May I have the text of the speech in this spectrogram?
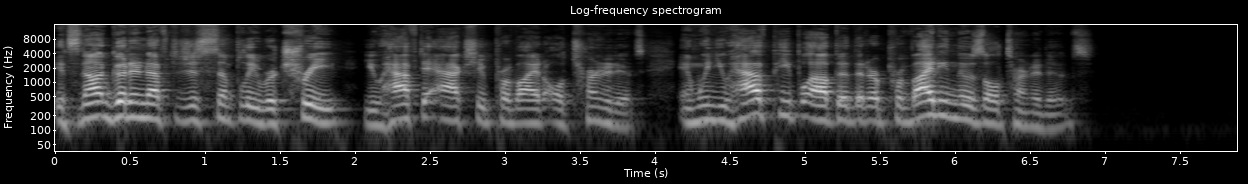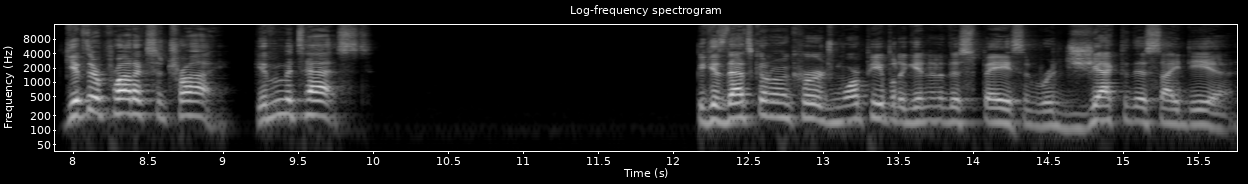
It's not good enough to just simply retreat. You have to actually provide alternatives. And when you have people out there that are providing those alternatives, give their products a try, give them a test. Because that's going to encourage more people to get into this space and reject this idea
